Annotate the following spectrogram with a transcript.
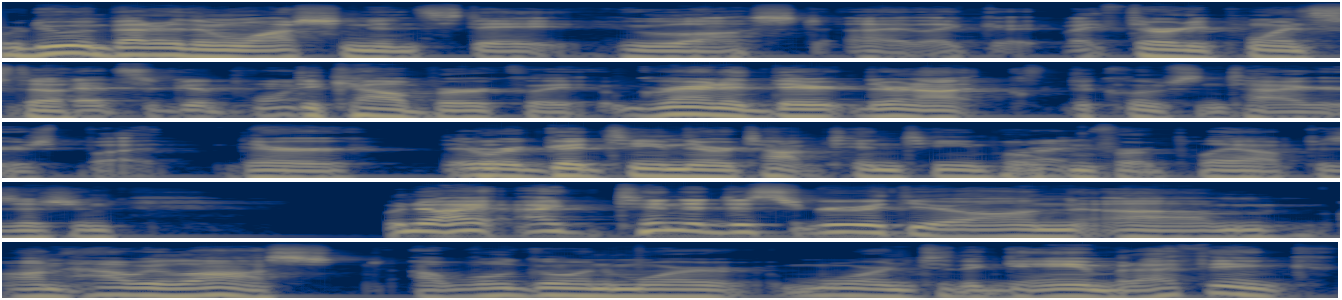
We're doing better than Washington State, who lost uh, like by 30 points to That's a good point. to Cal Berkeley. Granted, they're they're not the Clemson Tigers, but they're they were a good team. They're a top 10 team, hoping Right. for a playoff position. But no, I, I tend to disagree with you on um, on how we lost. I will go into more more into the game, but I think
